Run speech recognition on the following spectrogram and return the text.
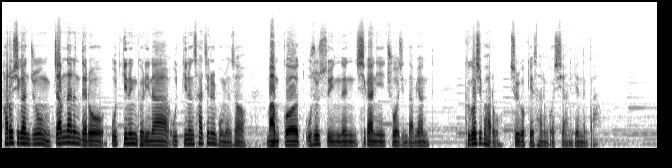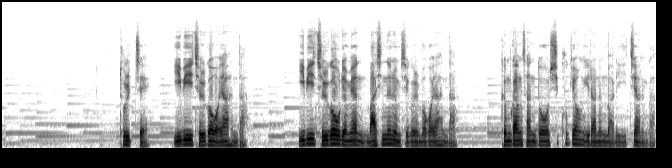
하루 시간 중 짬나는 대로 웃기는 글이나 웃기는 사진을 보면서 마음껏 웃을 수 있는 시간이 주어진다면 그것이 바로 즐겁게 사는 것이 아니겠는가. 둘째, 입이 즐거워야 한다. 입이 즐거우려면 맛있는 음식을 먹어야 한다. 금강산도 식후경이라는 말이 있지 않은가.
